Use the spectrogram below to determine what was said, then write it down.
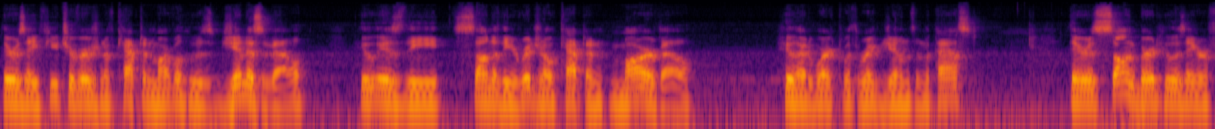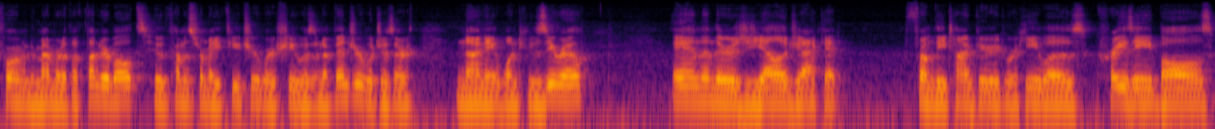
There is a future version of Captain Marvel who is Genis-Vell, who is the son of the original Captain Marvel, who had worked with Rick Jones in the past. There is Songbird, who is a reformed member of the Thunderbolts, who comes from a future where she was an Avenger, which is Earth 98120. And then there is Yellow Jacket from the time period where he was crazy balls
